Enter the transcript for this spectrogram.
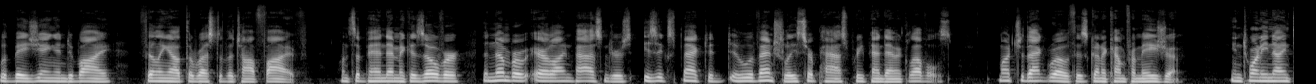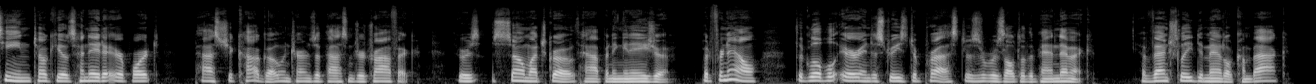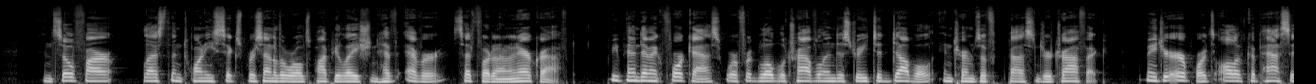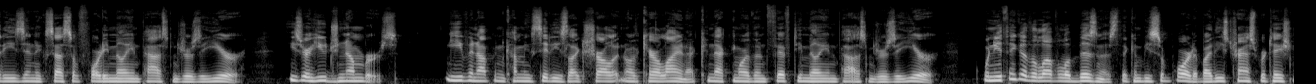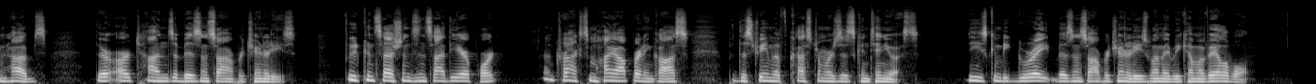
with Beijing and Dubai filling out the rest of the top five. Once the pandemic is over, the number of airline passengers is expected to eventually surpass pre pandemic levels. Much of that growth is going to come from Asia. In 2019, Tokyo's Haneda Airport passed Chicago in terms of passenger traffic. There is so much growth happening in Asia. But for now, the global air industry is depressed as a result of the pandemic. Eventually, demand will come back, and so far, less than 26% of the world's population have ever set foot on an aircraft. Pre pandemic forecasts were for global travel industry to double in terms of passenger traffic. Major airports all have capacities in excess of 40 million passengers a year. These are huge numbers. Even up and coming cities like Charlotte, North Carolina connect more than 50 million passengers a year. When you think of the level of business that can be supported by these transportation hubs, there are tons of business opportunities. Food concessions inside the airport attract some high operating costs, but the stream of customers is continuous. These can be great business opportunities when they become available.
